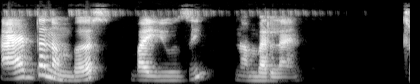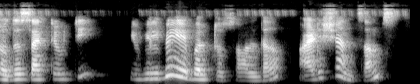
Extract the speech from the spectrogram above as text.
Add the numbers by using number line. Through this activity, you will be able to solve the addition sums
